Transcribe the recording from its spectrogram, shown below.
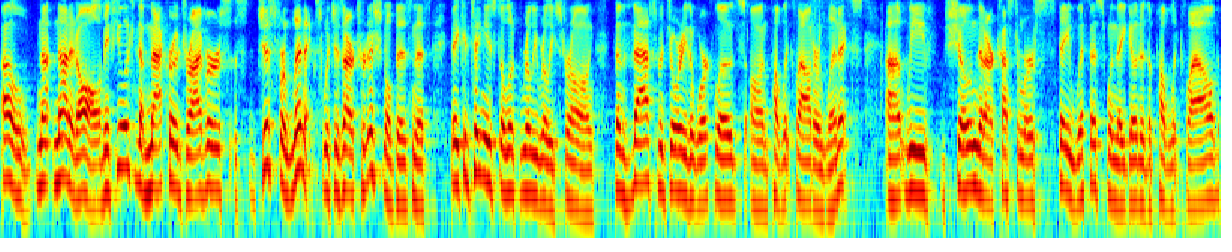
Oh, not not at all. I mean, if you look at the macro drivers, just for Linux, which is our traditional business, it continues to look really, really strong. The vast majority of the workloads on public cloud are Linux. Uh, we've shown that our customers stay with us when they go to the public cloud.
